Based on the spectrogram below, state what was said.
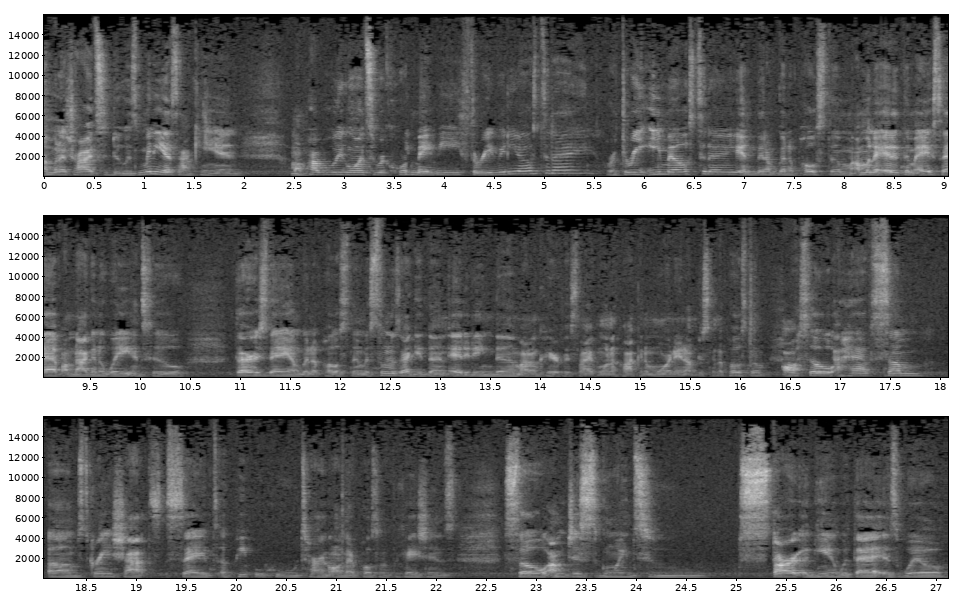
I'm to try to do as many as I can I'm probably going to record maybe three videos today or three emails today and then I'm to post them. I'm to edit them ASAP. I'm not to wait until Thursday. I'm to post them as soon as I get done editing them. I don't care if it's like 1 o'clock in the morning. I'm just to post them. Also, I have some um, screenshots saved of people who turned on their post notifications. So I'm just going to start again with that as well.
